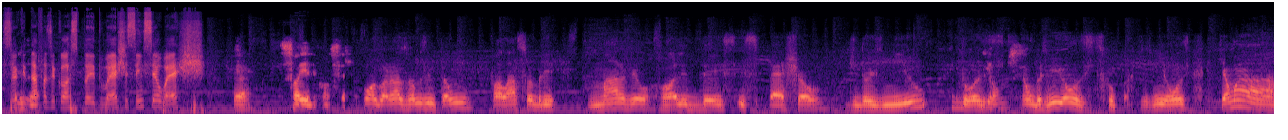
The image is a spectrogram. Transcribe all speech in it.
Isso é que dá fazer cosplay do Ash sem ser o Ash. É. Só ele consegue. Bom, agora nós vamos então falar sobre Marvel Holidays Special de 2012. 2011. Não, 2011, desculpa. 2011. Que é uma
